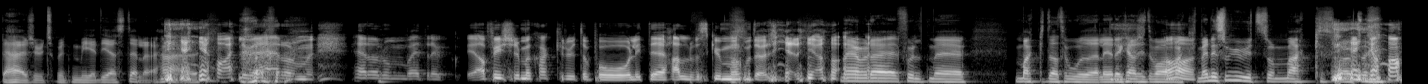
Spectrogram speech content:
Det här ser ut som ett mediaställe här. ja, eller? Här har de, här har de, vad heter det, affischer med schackrutor på och lite halvskumma fåtöljer. Ja. Nej men det är fullt med Mac-datorer, eller det kanske inte var en. Mac, men det såg ut som Mac. Ja,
